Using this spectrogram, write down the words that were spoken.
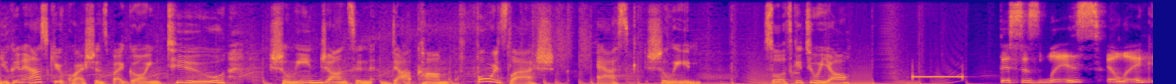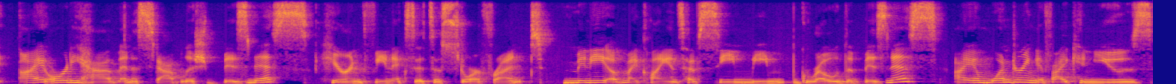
You can ask your questions by going to chalenejohnson.com forward slash ask Chalene. So let's get to it, y'all. This is Liz Illig. I already have an established business here in Phoenix. It's a storefront. Many of my clients have seen me grow the business. I am wondering if I can use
